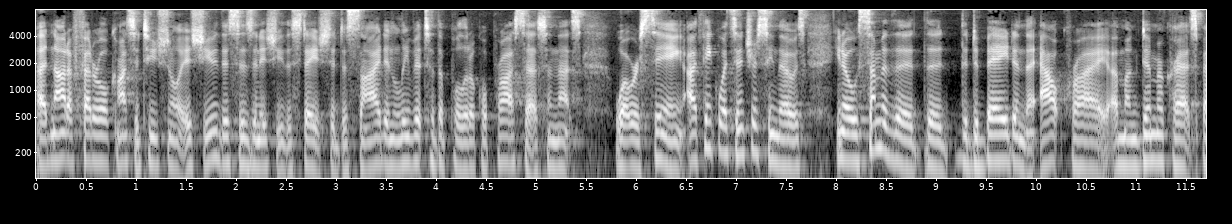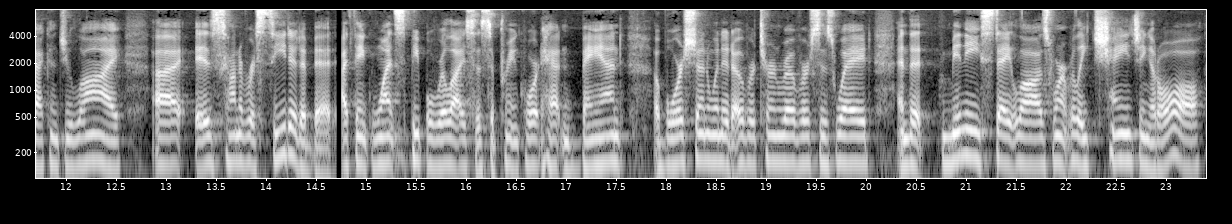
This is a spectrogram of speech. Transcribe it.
uh, not a federal constitutional issue. This is an issue the state should decide and leave it to the political process. And that's what we're seeing. I think what's interesting, though, is, you know, some of the, the, the debate and the outcry among Democrats back in July uh, is kind of receded a bit. I think once people realized the Supreme Court hadn't banned abortion when it overturned Roe versus Wade and that many state laws weren't really changing at all,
